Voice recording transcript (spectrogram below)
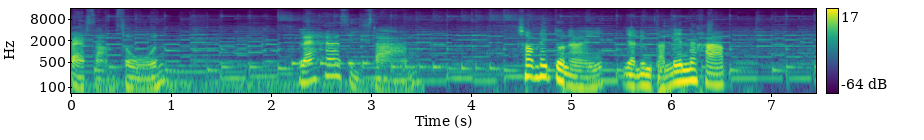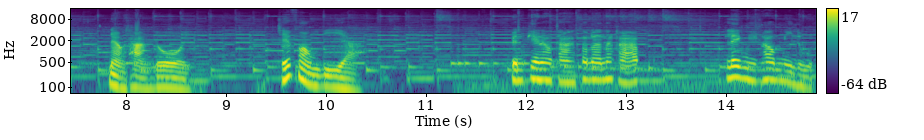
830 และ 543 ชอบเลขตัวไหนอย่าลืมตัดเล่นนะครับ แนวทางโดยเจ๊ฟองเบียร์เป็นเพียงแนวทางเท่านั้นนะครับ เลขมีเข้ามีหลุด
